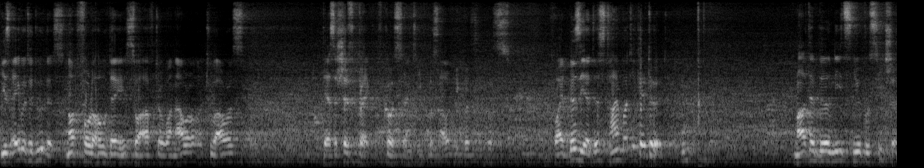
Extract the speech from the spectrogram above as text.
He's able to do this, not for the whole day, so after one hour or two hours, there's a shift break, of course, and he goes out because he was quite busy at this time, but he can do it. Multiple needs new procedure.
